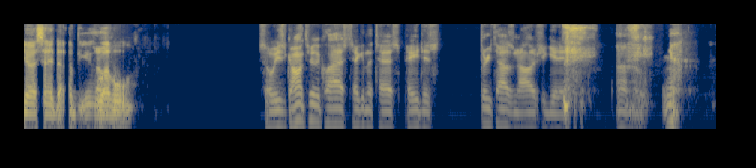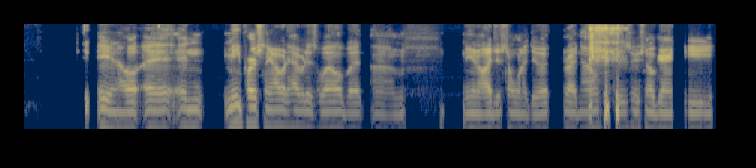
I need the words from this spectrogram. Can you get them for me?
USAW so, level. So he's gone through the class, taken the test, paid his three thousand dollars to get it. um, you know, and me personally, I would have it as well, but um, you know, I just don't want to do it right now because there's no guarantee.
